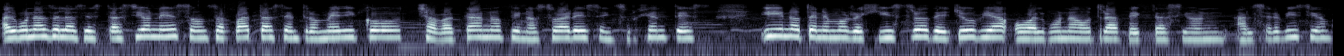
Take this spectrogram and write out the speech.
Algunas de las estaciones son Zapata, Centro Médico, Chabacano, Pino Suárez e Insurgentes y no tenemos registro de lluvia o alguna otra afectación al servicio.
